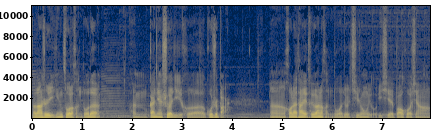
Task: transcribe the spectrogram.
他当时已经做了很多的嗯概念设计和故事板，嗯，后来他也推翻了很多，就是其中有一些包括像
